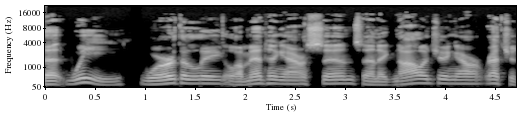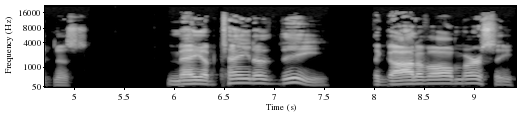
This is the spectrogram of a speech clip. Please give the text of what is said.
that we, worthily lamenting our sins and acknowledging our wretchedness, may obtain of thee, the God of all mercy,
